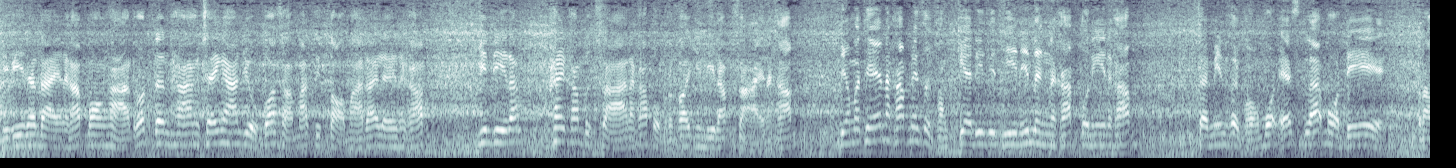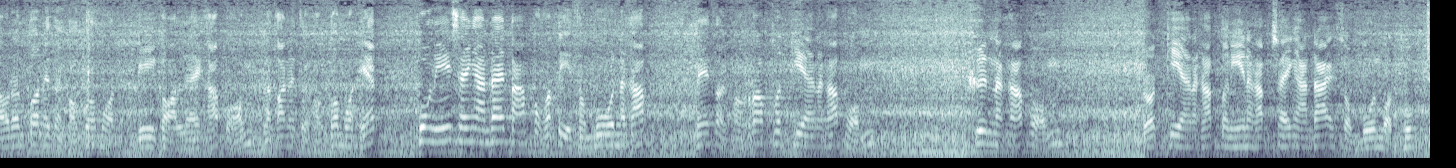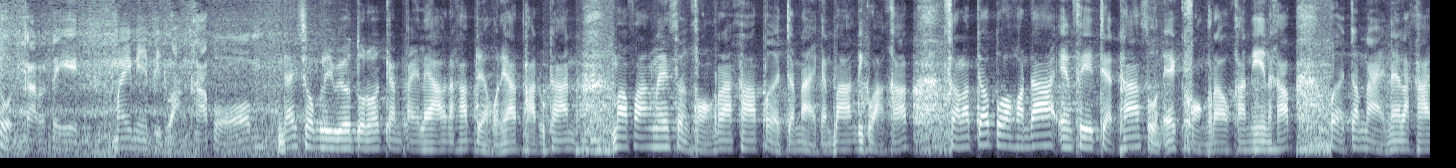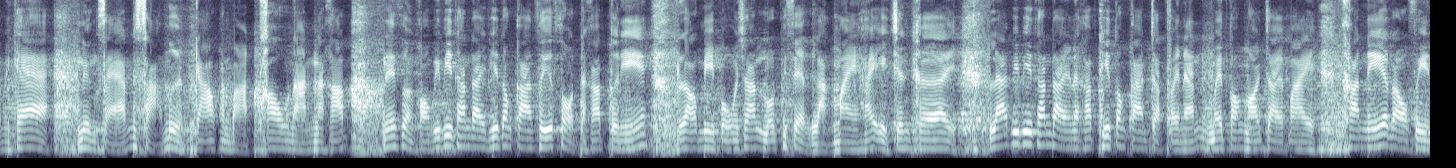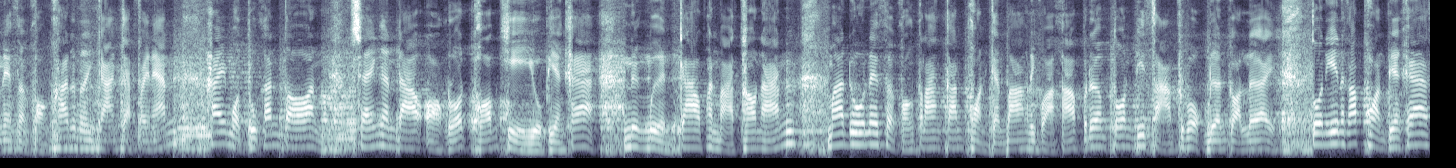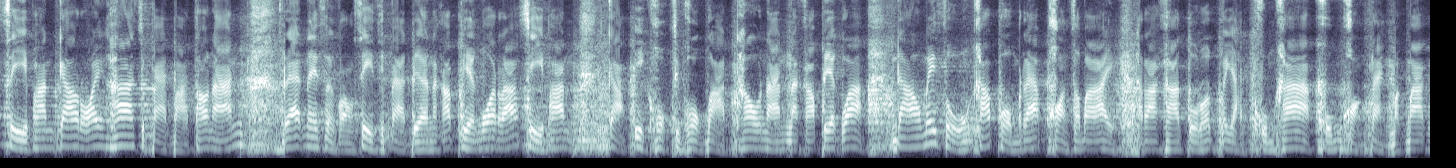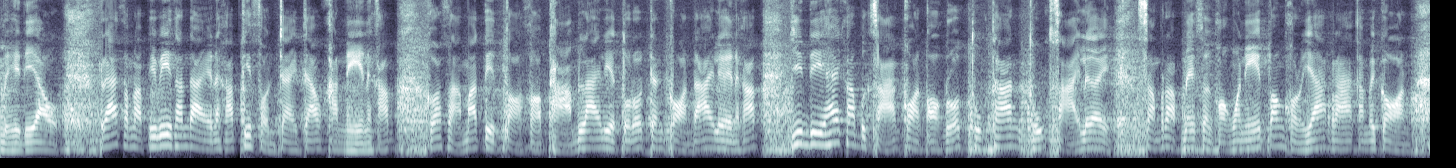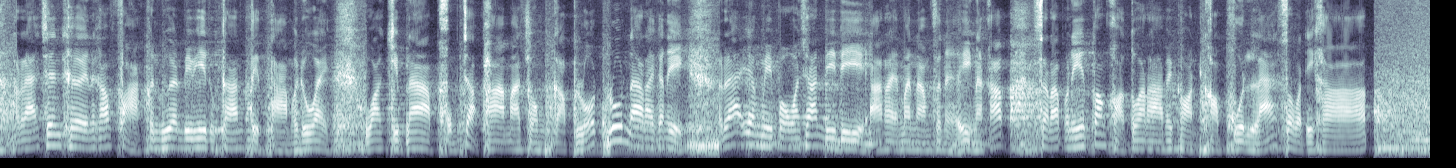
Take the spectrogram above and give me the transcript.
พี่ๆท่านใดนะครับ มองหารถเดินทางใช้งานอยู่ก็สามารถติดต่อมาได้เลยนะครับ ยินดีรับให้คำปรึกษานะครับ ผมแล้วก็ยินดีรับสายนะครับ เดี๋ยวมาเทสนะครับในส่วนของเกียร์ DCT นิดนึงนะครับ ตัวนี้นะครับจะมีในส่วนของโหมด S และโหมด D เราเริ่มต้นในส่วนของตัวโหมด D ก่อนเลยครับผมแล้วก็ในส่วนของตัวโหมด S พวกนี้ใช้งานได้ตามปกติสมบูรณ์นะครับ ในส่วนของรอบทดเกียร์นะครับ ผมขึ้นนะครับ ผม รถเกียร์นะครับตัวนี้นะครับใช้งานได้สมบูรณ์หมดทุกจุดการันตีไม่มีผิดหวังครับผม ได้ชมรีวิวตัวรถกันไปแล้วนะครับเดี๋ยวขออนุญาตพาทุกท่าน มาฟังในส่วนของราคาเปิดจำหน่ายกันบ้างดีกว่าครับสำหรับเจ้าตัว Honda NC 750X ของเราคันนี้นะครับเปิดจำหน่ายในราคาเพียงแค่ 139,000 บาทเท่านั้นนะครับในส่วนของพี่ๆท่านใดที่ต้องการซื้อสดนะครับตัวนี้เรามีโปรโมชั่นลดพิเศษหลังใหม่ให้อีกเช่นเคย และพี่ๆท่านใดนะครับที่ต้องการจัดไฟแนนซ์ไม่ต้องน้อยจใจไป คันนี้เราฟรีในส่วนของค่าดำเนินการจัดไฟแนนซ์ให้หมดทุกขั้นตอน ใช้เงินดาวออกรถพร้อมขี่อยู่เพียงแค่ 19,000 บาทเท่านั้น มาดูในส่วนของตารางการผ่อนกันบ้างดีกว่าครับ เริ่มต้นที่ 36 เดือนก่อนเลย ตัวนี้นะครับผ่อนเพียงแค่ 4,958 บาทเท่านั้น และในส่วนของ 48 เดือนนะครับเพียงงวดละ 4,000 กับอีก 66 บาทเท่านั้นนะครับ เรียกว่าดาวไม่สูงครับผมและผ่อนสบาย ราคาตัวรถประหยัดคุ้มค่าคุ้มของแต่งมากๆเลยทีเดียว และสำหรับพี่ๆท่านใดนะครับ ที่สนใจเจ้าคันนี้นะครับ ก็สามารถติดต่อสอบถามรายละเอียดตัวรถกันก่อนได้เลยนะครับ ยินดีให้คำปรึกษาก่อนออกรถทุกท่านทุกสายเลยสำหรับในส่วนของวันนี้ต้องขออนุญาตลากันไปก่อน และเช่นเคยนะครับ ฝากเพื่อนๆพี่ๆทุกท่านติดตามมาด้วย ว่าคลิปหน้าผมจะพามาชมกับรถรุ่นอะไรกันอีก และยังมีโปรโมชั่นดีๆ อะไรมานำเสนออีกนะครับสำหรับวันนี้ต้องขอตัวลาไปก่อนขอบคุณและสวัสดีครับ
